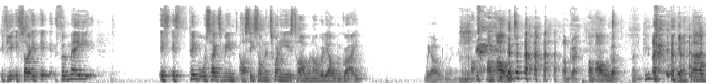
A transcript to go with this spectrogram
If you if so, if, if, for me, if if people will say to me, in, I see someone in twenty years' time when I'm really old and grey, We are old, and grey, mate? I- I'm old. I'm grey. I'm old. Go on. Thank you. um,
